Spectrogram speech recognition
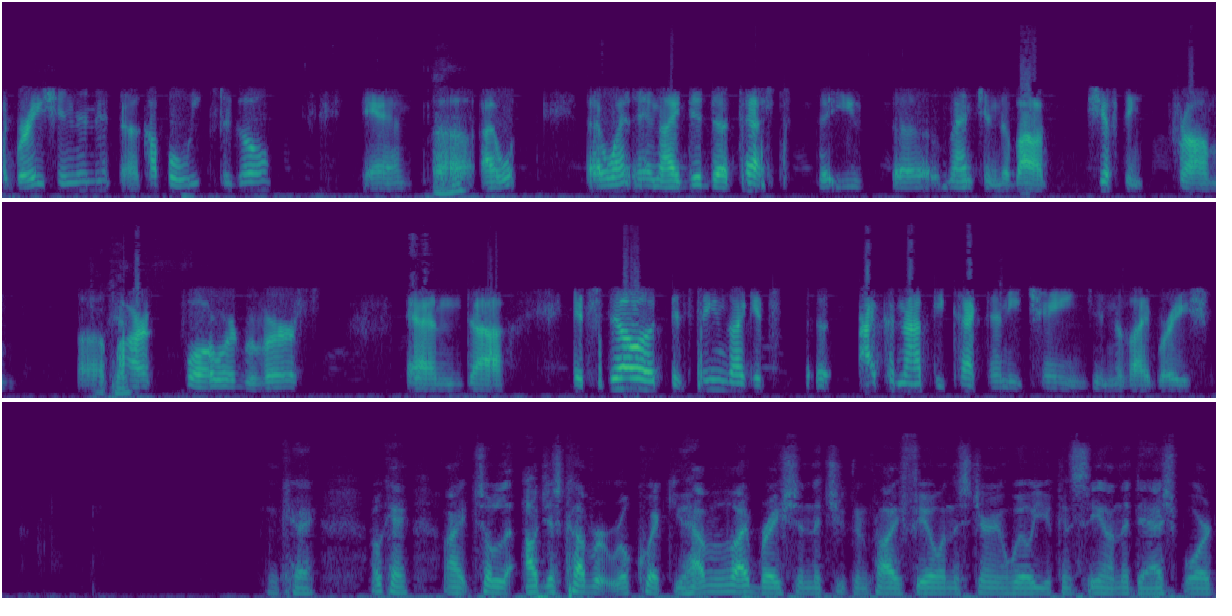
vibration in it a couple weeks ago, and uh, Uh-huh. I, w- I went and I did the test that you uh, mentioned about shifting from uh, Okay. park, forward, reverse, and uh, it still it seemed like it's uh, I could not detect any change in the vibration. Okay. Okay. All right. So I'll just cover it real quick. You have a vibration that you can probably feel in the steering wheel. You can see on the dashboard,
